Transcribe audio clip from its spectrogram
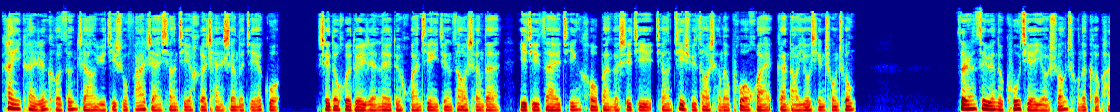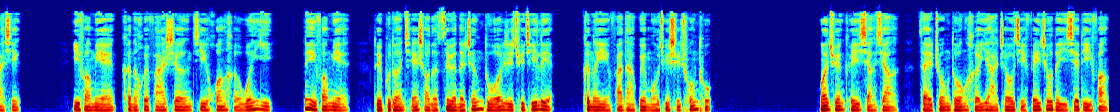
看一看人口增长与技术发展相结合产生的结果，谁都会对人类对环境已经造成的，以及在今后半个世纪将继续造成的破坏感到忧心忡忡。自然资源的枯竭有双重的可怕性：一方面可能会发生饥荒和瘟疫；另一方面，对不断减少的资源的争夺日趋激烈，可能引发大规模军事冲突。完全可以想象，在中东和亚洲及非洲的一些地方，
